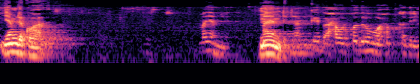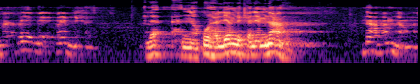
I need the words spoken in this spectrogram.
يملك هذا. ما يملك. ما يملك. يعني كيف أحول قدره وأحط قدري؟ ما يملك. هذا لا إحنا نقول هل يملك أن يمنعه؟ نعم امنع نعم.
